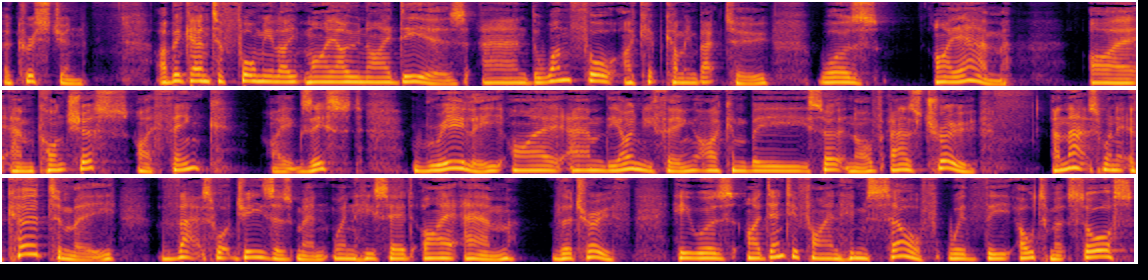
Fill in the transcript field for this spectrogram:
a Christian. I began to formulate my own ideas, and the one thought I kept coming back to was I am. I am conscious, I think, I exist. Really, I am the only thing I can be certain of as true. And that's when it occurred to me that's what Jesus meant when he said, I am the truth. He was identifying himself with the ultimate source,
